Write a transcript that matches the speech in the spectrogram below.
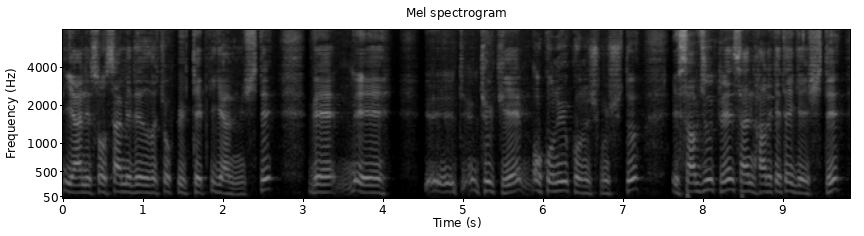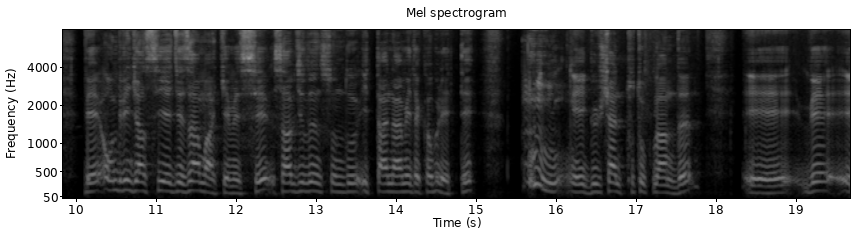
yani sosyal medyada da çok büyük tepki gelmişti ve e, Türkiye o konuyu konuşmuştu. E, savcılık resen harekete geçti ve 11. Asliye Ceza Mahkemesi savcılığın sunduğu iddianameyi de kabul etti. E, Gülşen tutuklandı. E, ve e,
